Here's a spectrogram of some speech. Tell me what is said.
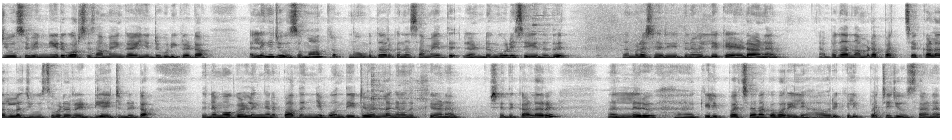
ജ്യൂസ് പിന്നീട് കുറച്ച് സമയം കഴിഞ്ഞിട്ട് കുടിക്കട്ടോ. അല്ലെങ്കിൽ ജ്യൂസ് മാത്രം. നോമ്പ് തുറക്കുന്ന സമയത്ത് രണ്ടും കൂടി ചെയ്യുന്നത് നമ്മുടെ ശരീരത്തിന് വലിയ കേടാണ്. അപ്പോൾ ഇതാ നമ്മുടെ പച്ച കളറുള്ള ജ്യൂസ് ഇവിടെ റെഡി ആയിട്ടുണ്ട് കേട്ടോ ഇതിന്റെ മുകളിൽ ഇങ്ങനെ പതഞ്ഞ് പൊന്തിയിട്ട് വെള്ളം ഇങ്ങനെ നിൽക്കുകയാണ്. പക്ഷെ ഇത് കളറ് നല്ലൊരു കിളിപ്പച്ച എന്നൊക്കെ പറയില്ലേ? ആ ഒരു കിളിപ്പച്ച ജ്യൂസാണ്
